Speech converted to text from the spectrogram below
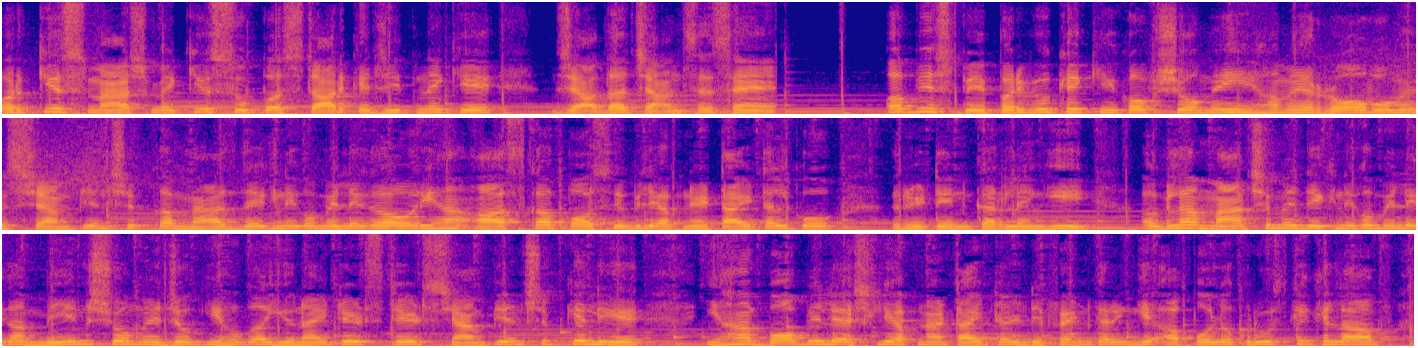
और किस मैच में किस सुपरस्टार के जीतने के ज़्यादा चांसेस हैं। अब इस पेपर व्यू के किक ऑफ़ शो में ही हमें रॉ वुमेंस चैंपियनशिप का मैच देखने को मिलेगा और यहाँ आस्का पॉसिबली अपने टाइटल को रिटेन कर लेंगी। अगला मैच हमें देखने को मिलेगा मेन शो में जो कि होगा यूनाइटेड स्टेट्स चैंपियनशिप के लिए। यहाँ बॉबी लेशली अपना टाइटल डिफेंड करेंगे अपोलो क्रूज के खिलाफ।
